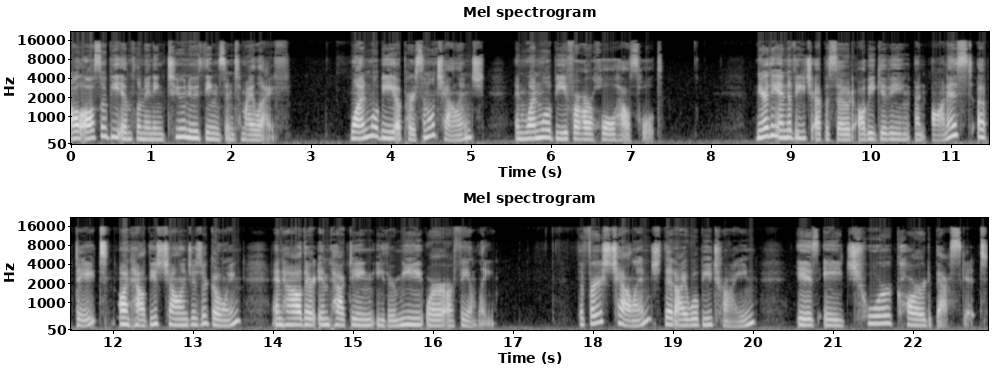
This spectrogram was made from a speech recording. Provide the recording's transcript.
I'll also be implementing two new things into my life. One will be a personal challenge, and one will be for our whole household. Near the end of each episode, I'll be giving an honest update on how these challenges are going and how they're impacting either me or our family. The first challenge that I will be trying is a chore card basket.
